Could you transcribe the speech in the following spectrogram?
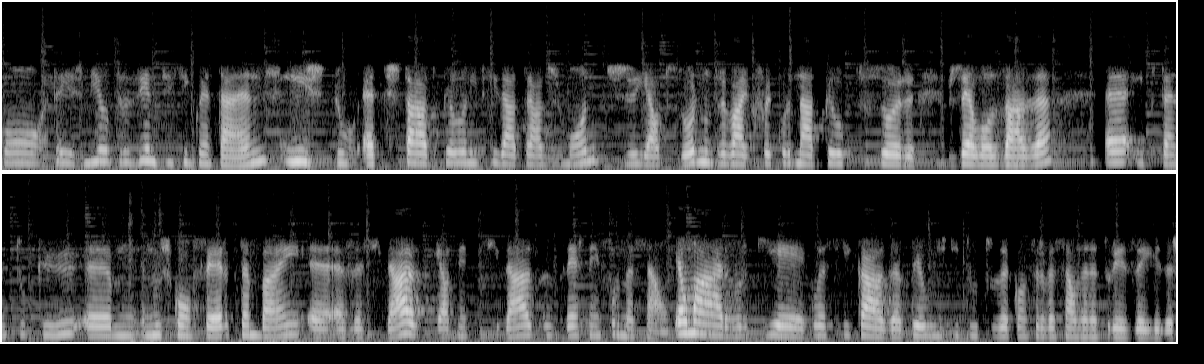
com 3.350 anos, isto atestado pela Universidade de Trás-os-Montes e Alto Tesouro, num trabalho que foi coordenado pelo professor José Lousada, Uh, e, portanto, que um, nos confere também uh, a veracidade e a autenticidade desta informação. É uma árvore que é classificada pelo Instituto da Conservação da Natureza e das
